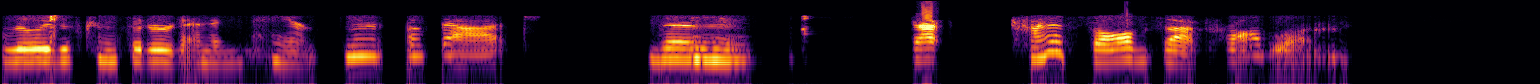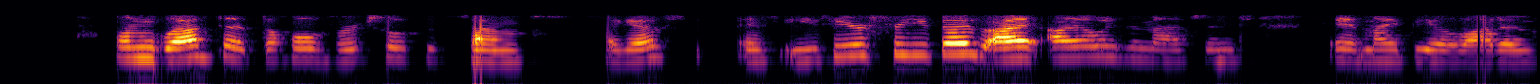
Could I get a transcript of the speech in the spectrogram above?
really just considered an enhancement of that, then mm-hmm. that kind of solves that problem. Well, I'm glad that the whole virtual system I guess is easier for you guys. I I always imagined it might be a lot of,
